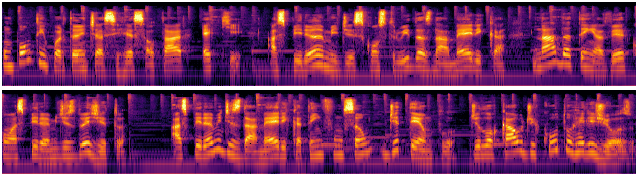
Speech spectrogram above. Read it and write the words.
Um ponto importante a se ressaltar é que as pirâmides construídas na América nada têm a ver com as pirâmides do Egito. As pirâmides da América têm função de templo, de local de culto religioso,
